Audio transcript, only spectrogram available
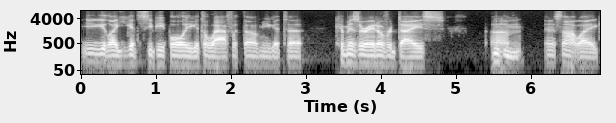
you, you like you get to see people, you get to laugh with them, you get to commiserate over dice, um, Mhm. and it's not like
